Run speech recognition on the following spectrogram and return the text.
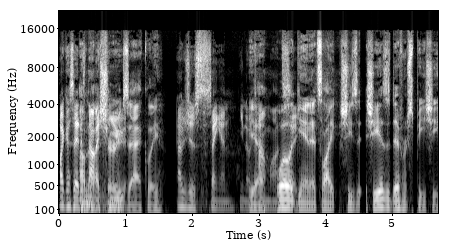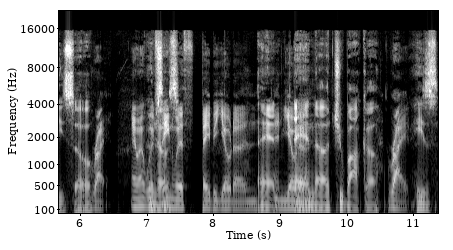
Like I said, it's I'm not, not, a sure huge. exactly. I was just saying, you know, yeah. Well, again, it's like she's she is a different species, so right. And we've seen with Baby Yoda and, and and Yoda, and uh, Chewbacca, right? he's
